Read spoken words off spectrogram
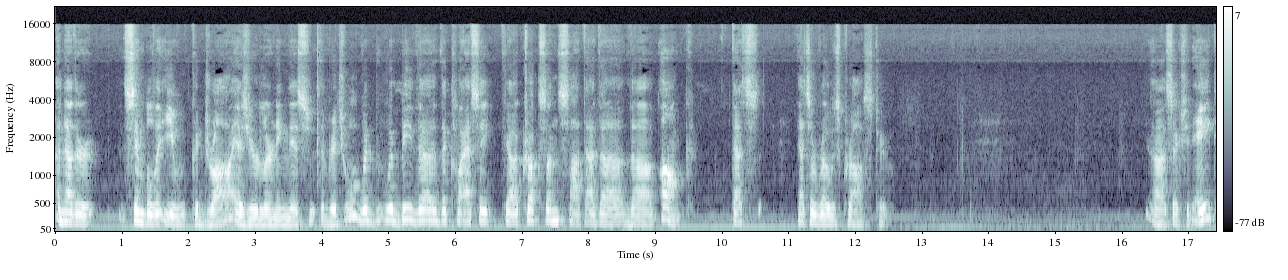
Another symbol that you could draw as you're learning this ritual would, would be the, the classic uh, ansata, the, the ankh. That's, that's a rose cross too. Uh, section 8,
